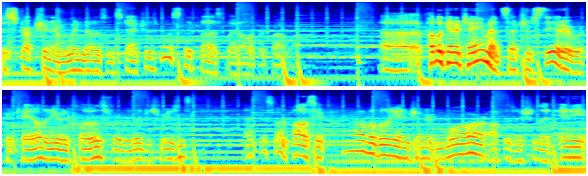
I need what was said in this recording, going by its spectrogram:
destruction in windows and statues, mostly caused by Oliver Cromwell. Uh, public entertainment such as theater were curtailed and even closed for religious reasons this one policy probably engendered more opposition than any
